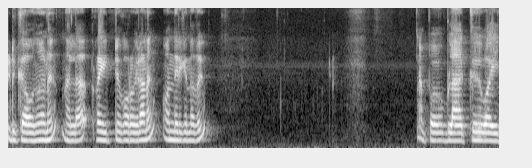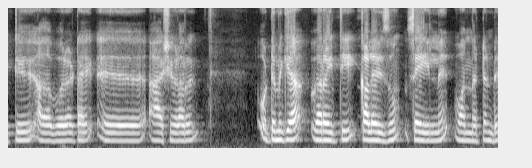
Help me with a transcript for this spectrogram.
എടുക്കാവുന്നതാണ്. നല്ല റേറ്റ് കുറവിലാണ് വന്നിരിക്കുന്നത്. അപ്പോൾ ബ്ലാക്ക് വൈറ്റ് അതേപോലെ ടൈ ആഷ് കളറ് ഒട്ടുമിക്ക വെറൈറ്റി കളേഴ്സും സെയിലിന് വന്നിട്ടുണ്ട്.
